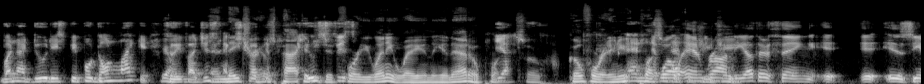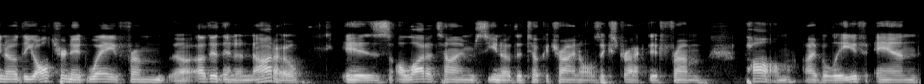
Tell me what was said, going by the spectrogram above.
When I do this, people don't like it. Yeah. So if I just and nature has packaged it for you anyway in the Annatto plant. Yeah. So go for it. And, and well, and Ron, the other thing is you know the alternate way from uh, other than Annatto is a lot of times you know the tocotrienol is extracted from palm, I believe, and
